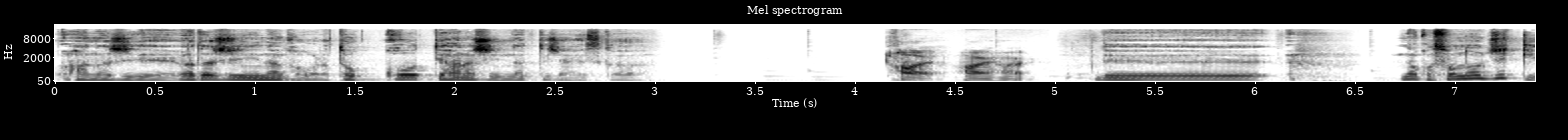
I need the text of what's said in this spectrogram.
話で、私なんかほら特攻って話になったじゃないですか。はい、はい、はい。で、なんかその時期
